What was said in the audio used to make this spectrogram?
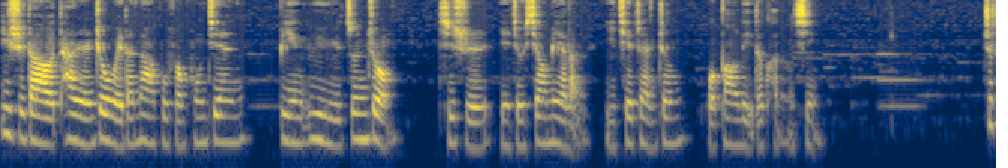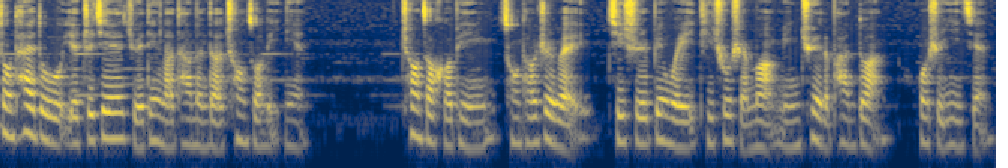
意识到他人周围的那部分空间，并予以尊重，其实也就消灭了一切战争或暴力的可能性。这种态度也直接决定了他们的创作理念。创造和平从头至尾其实并未提出什么明确的判断或是意见。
